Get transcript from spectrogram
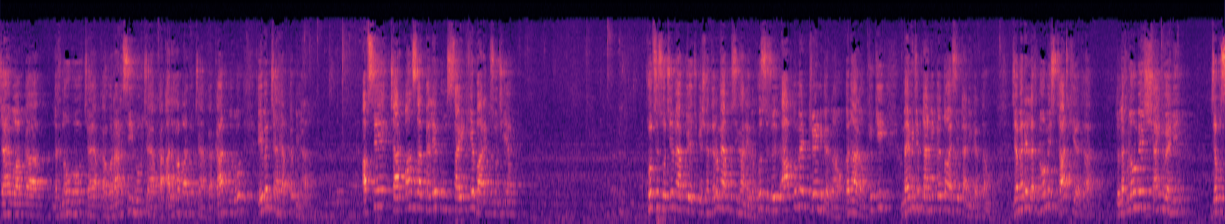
चाहे वो आपका लखनऊ हो, चाहे आपका वाराणसी हो, चाहे आपका अलाहाबाद हो, चाहे आपका कानपुर हो इवन चाहे आपका बिहार। अब से चार पाँच साल पहले उन साइट के बारे में सोचिए आप। खुद से सोचिए, मैं आपको एजुकेशन दे रहा हूँ, मैं आपको सिखाने रहा हूँ। खुद से सोचिए, आपको मैं ट्रेंड कर रहा हूँ, बना रहा हूँ, क्योंकि मैं भी जब प्लानिंग करता हूँ, ऐसे प्लानिंग करता हूँ। जब मैंने लखनऊ में स्टार्ट किया था तो लखनऊ में शाइन वैली जब उस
